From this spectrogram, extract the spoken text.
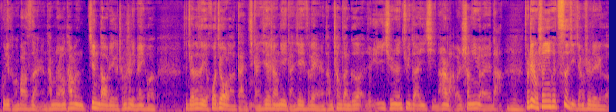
估计可能巴勒斯坦人，他们然后他们进到这个城市里面以后，就觉得自己获救了，感感谢上帝，感谢以色列人，他们唱赞歌，就一群人聚在一起，拿着喇叭，声音越来越大，就这种声音会刺激僵尸的这个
